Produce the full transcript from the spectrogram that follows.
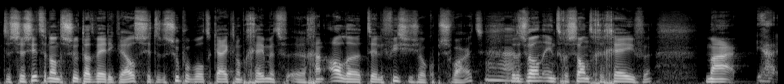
dus ze zitten dan, de, dat weet ik wel, ze zitten de Super Bowl te kijken. En op een gegeven moment uh, gaan alle televisies ook op zwart. Dat is wel een interessant gegeven. Maar ja,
